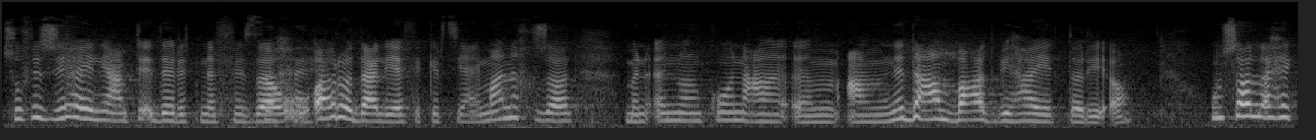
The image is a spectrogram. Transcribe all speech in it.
شوف الجهة اللي عم تقدر تنفذها صحيح. وأعرض عليها فكرتي. يعني ما نخجل من إنه نكون عم ندعم بعض بهاي الطريقة. وإن شاء الله هيك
